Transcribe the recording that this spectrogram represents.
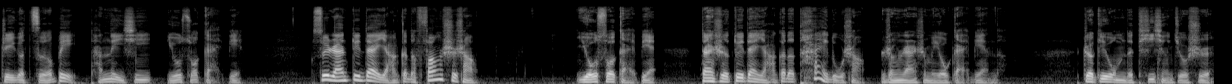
这个责备，他内心有所改变。虽然对待雅各的方式上有所改变，但是对待雅各的态度上仍然是没有改变的。这给我们的提醒就是：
